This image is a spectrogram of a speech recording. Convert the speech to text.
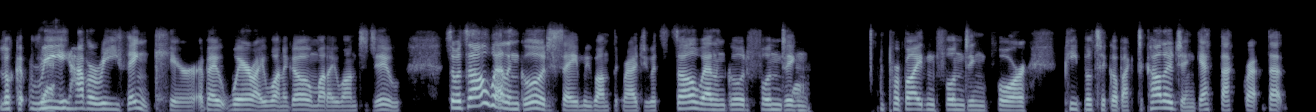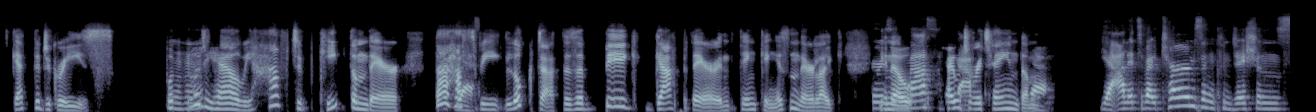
look at re yeah. have a rethink here about where I want to go and what I want to do. So it's all well and good saying we want the graduates. It's all well and good funding, yeah. Providing funding for people to go back to college and get that that get the degrees. But mm-hmm. bloody hell, we have to keep them there. That has yeah. to be looked at. There's a big gap there in thinking, isn't there? Like, There's you know, how gap. to retain them. Yeah. yeah, and it's about terms and conditions.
